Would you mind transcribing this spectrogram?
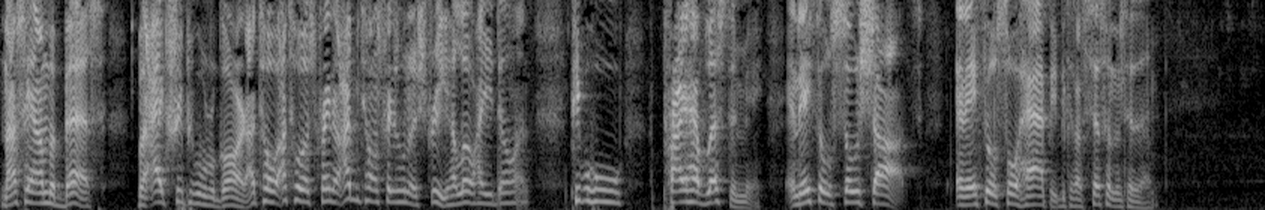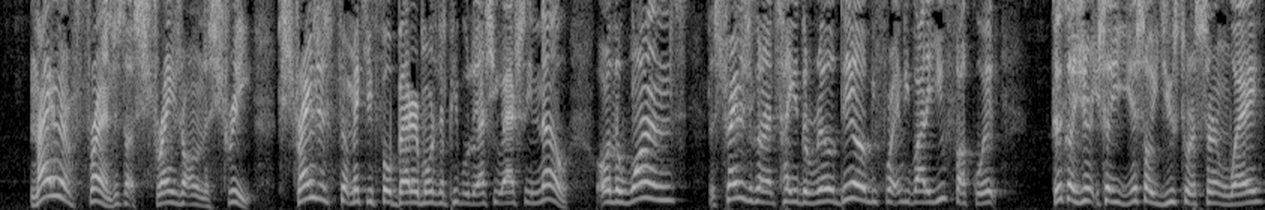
Not saying I'm the best, but I treat people with regard. I told I told a stranger, I'd be telling strangers on the street, "Hello, how you doing?" People who probably have less than me, and they feel so shocked and they feel so happy because I said something to them. Not even a friend, just a stranger on the street. Strangers feel, make you feel better more than people that you actually know, or the ones the strangers are gonna tell you the real deal before anybody you fuck with, just because you're so you're so used to a certain way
